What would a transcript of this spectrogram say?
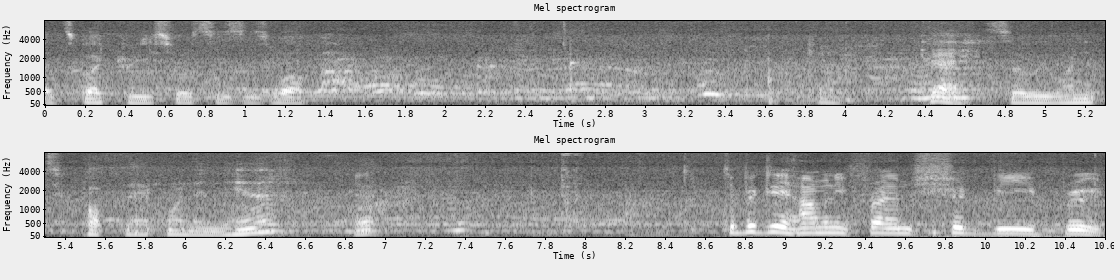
It's got resources as well. Okay. Okay, so we wanted to pop that one in here. Yeah. Typically, how many frames should be brood?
